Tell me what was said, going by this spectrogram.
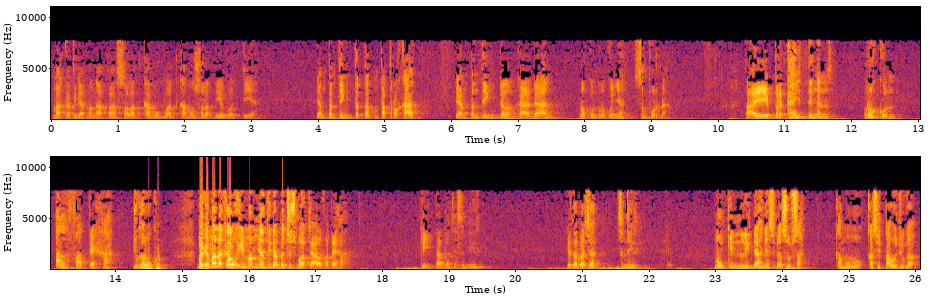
maka tidak mengapa sholat kamu buat kamu, sholat dia buat dia. Yang penting tetap empat rakaat. Yang penting dalam keadaan rukun-rukunnya sempurna. Tapi berkait dengan rukun, Al-Fatihah juga rukun. Bagaimana kalau imamnya tidak becus baca Al-Fatihah? Kita baca sendiri. Kita baca sendiri. Mungkin lidahnya sudah susah. Kamu kasih tahu juga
